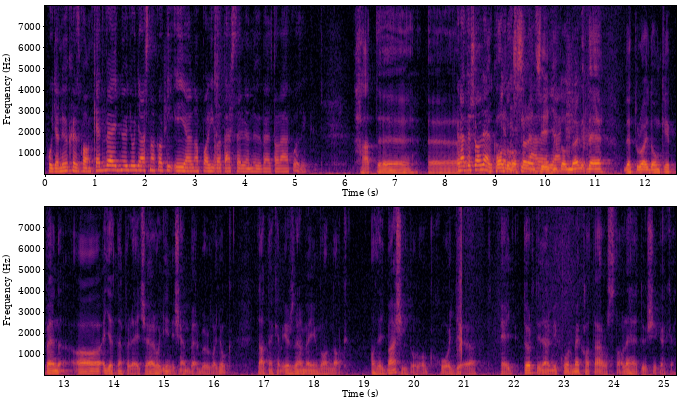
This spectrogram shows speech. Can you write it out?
hogy a nőkhöz van kedve egy nőgyógyásznak, aki éjjel-nappal hivatásszerűen nővel találkozik? Hát... Ráadásul a lelküket Pandora szerencséjét jutott meg, de, de tulajdonképpen a, egyet ne felejts el, hogy én is emberből vagyok, tehát nekem érzelmeim vannak. Az egy másik dolog, hogy egy történelmi kor meghatározta a lehetőségeket.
